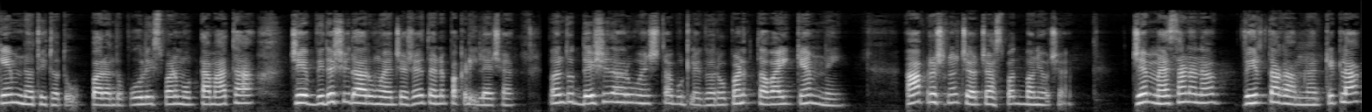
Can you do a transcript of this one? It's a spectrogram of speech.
કેમ નથી થતું, પરંતુ પોલીસ પણ મોટા માથા જે વિદેશી દારૂ વેચે છે તેને પકડી લે છે. પરંતુ દેશી દારૂ વેચતા બુટલેગરો પણ તવાઈ કેમ નહીં? આ પ્રશ્ન ચર્ચાસ્પદ બન્યો છે, જે મહેસાણાના વીરતા ગામના કેટલાક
